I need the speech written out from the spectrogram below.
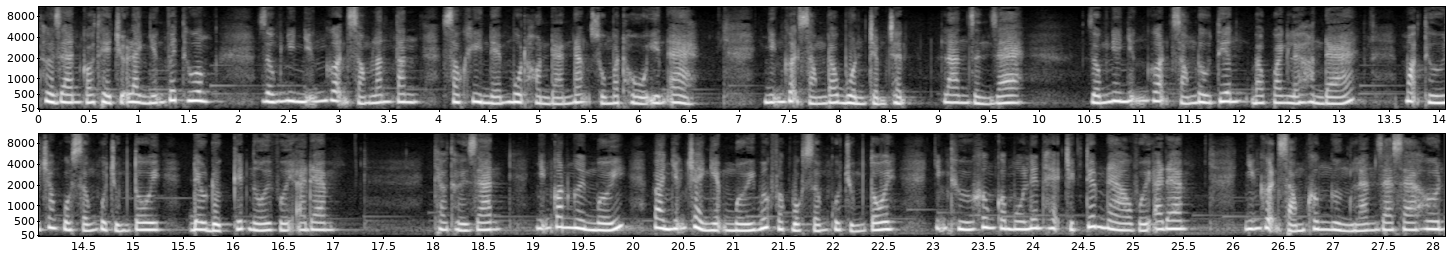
Thời gian có thể chữa lành những vết thương, giống như những gợn sóng lăn tăn sau khi ném một hòn đá nặng xuống mặt hồ yên ả. Những gợn sóng đau buồn chậm chận lan dần ra, giống như những gợn sóng đầu tiên bao quanh lấy hòn đá. Mọi thứ trong cuộc sống của chúng tôi đều được kết nối với Adam. Theo thời gian, những con người mới và những trải nghiệm mới bước vào cuộc sống của chúng tôi, những thứ không có mối liên hệ trực tiếp nào với Adam. Những gợn sóng không ngừng lan ra xa hơn,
